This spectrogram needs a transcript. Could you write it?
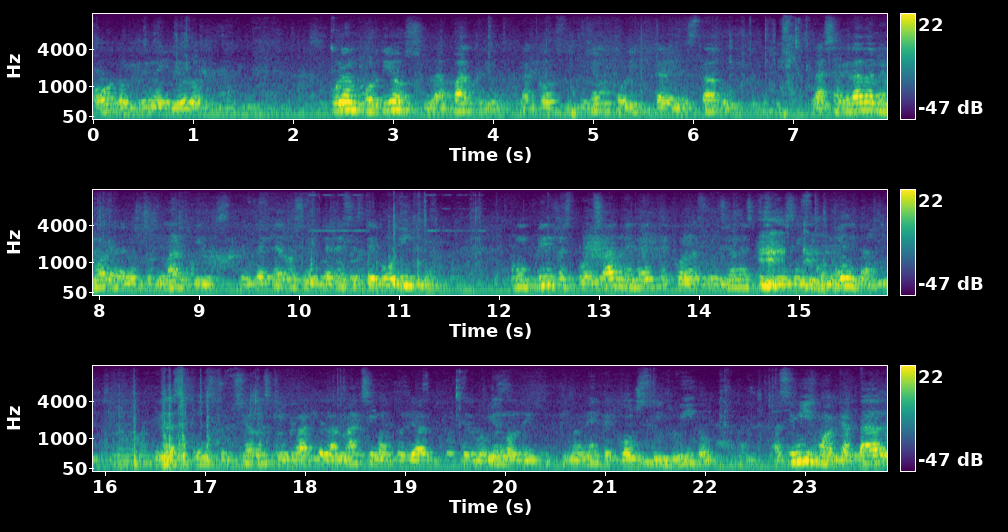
o doctrina ideológica. Juran por Dios, la patria, la constitución política del Estado, la sagrada memoria de nuestros mártires, defender los intereses de Bolivia, cumplir responsablemente con las funciones que se les encomienda y las instrucciones que imparte la máxima autoridad del gobierno legítimamente constituido. Asimismo, acatar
